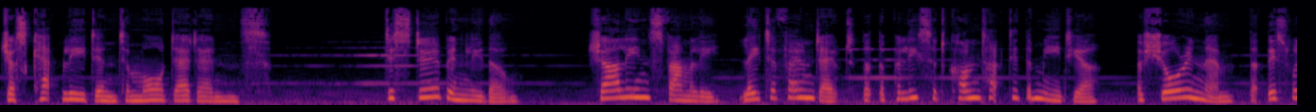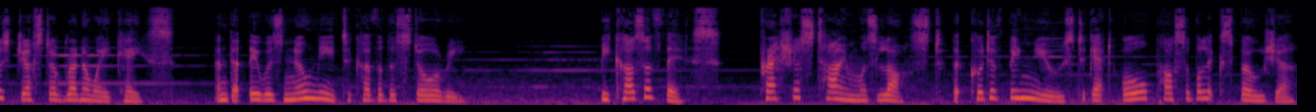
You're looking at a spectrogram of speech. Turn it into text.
just kept leading to more dead ends. Disturbingly, though, Charlene's family later found out that the police had contacted the media, assuring them that this was just a runaway case and that there was no need to cover the story. Because of this, precious time was lost that could have been used to get all possible exposure,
